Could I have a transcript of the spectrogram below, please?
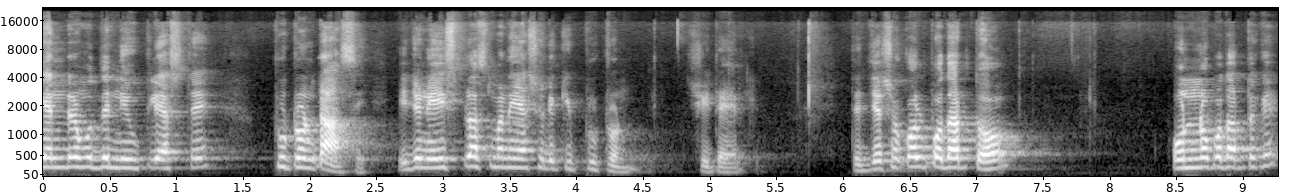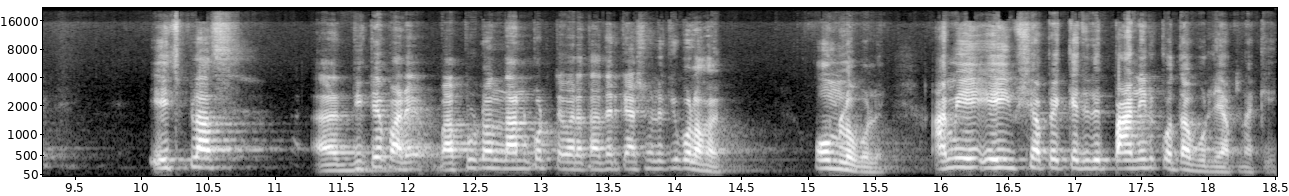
কেন্দ্রের মধ্যে নিউক্লিয়াসে প্রোটনটা আছে। এই জন্য এইচ প্লাস মানে আসলে কি প্রোটন? সেটাই আর কি। তো যে সকল পদার্থ অন্য পদার্থকে এইচ প্লাস দিতে পারে বা প্রোটন দান করতে পারে, তাদেরকে আসলে কি বলা হয়? অম্ল বলে। আমি এই- সাপেক্ষে যদি পানির কথা বলি আপনাকে,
